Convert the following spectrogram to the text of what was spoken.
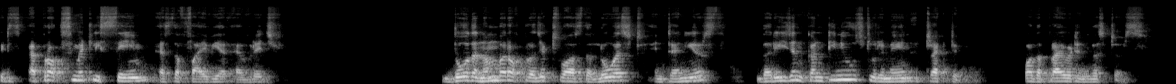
it is approximately same as the five-year average. Though the number of projects was the lowest in 10 years, the region continues to remain attractive for the private investors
